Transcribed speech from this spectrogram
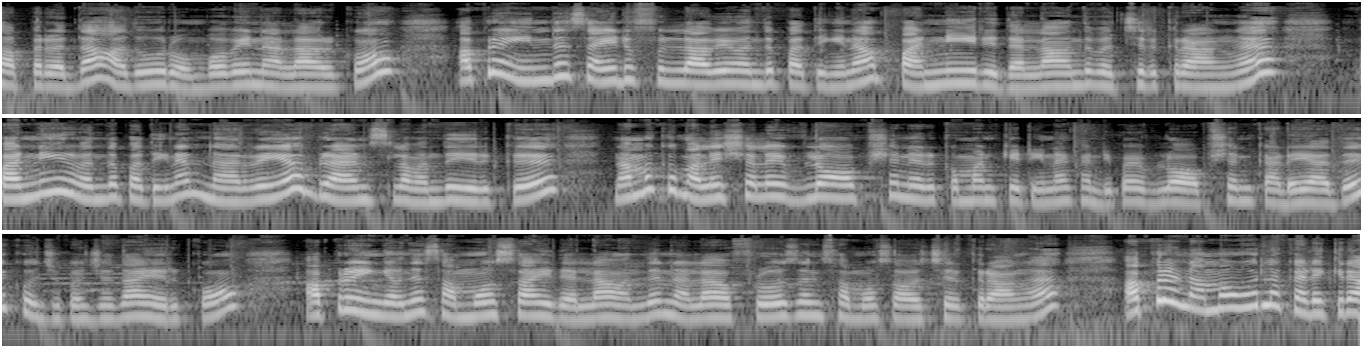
சாப்பிட்றது தான் அதுவும் ரொம்பவே நல்லாயிருக்கும் அப்புறம் இந்த சைடு ஃபுல்லாகவே வந்து பார்த்திங்கன்னா பன்னீர் இதெல்லாம் வந்து வச்சுருக்குறாங்க. பன்னீர் வந்து பார்த்திங்கன்னா நிறையா பிராண்ட்ஸில் வந்து இருக்குது நமக்கு மலேசியாவில் இவ்வளோ ஆப்ஷன் இருக்குமான்னு கேட்டிங்கன்னா கண்டிப்பாக இவ்வளோ ஆப்ஷன் கிடையாது. கொஞ்சம் கொஞ்சம் தான் இருக்கும். அப்புறம் இங்கே வந்து சமோசா இதெல்லாம் வந்து நல்லா ஃப்ரோசன் சமோசா வச்சுருக்குறாங்க. அப்புறம் நம்ம ஊரில் கிடைக்கிற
